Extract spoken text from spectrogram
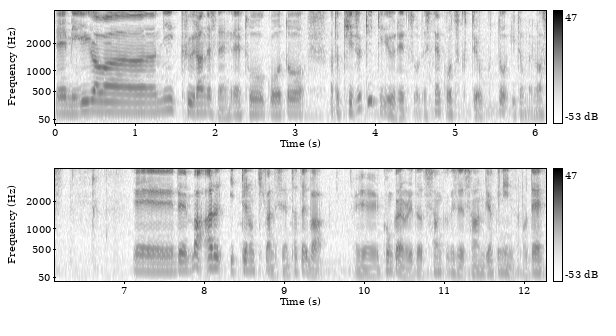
え右側に空欄ですね、え投稿とあと気づきっていう列をですねこう作っておくといいと思います。えでまあ、ある一定の期間ですね例えば、え今回の例だと3ヶ月で300人なので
